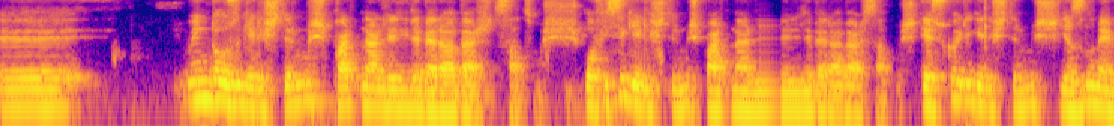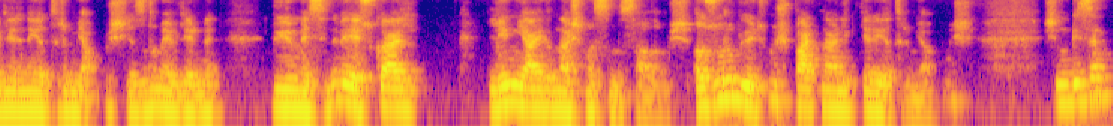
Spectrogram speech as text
E, Windows'u geliştirmiş, partnerleriyle beraber satmış. Office'i geliştirmiş, partnerleriyle beraber satmış. SQL'i geliştirmiş, yazılım evlerine yatırım yapmış. Yazılım evlerinin büyümesini ve SQL'in yaygınlaşmasını sağlamış. Azure'u büyütmüş, partnerliklere yatırım yapmış. Şimdi bizim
